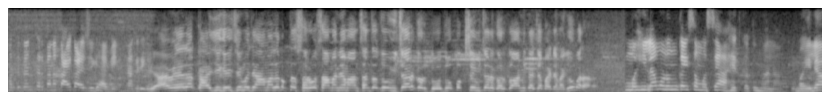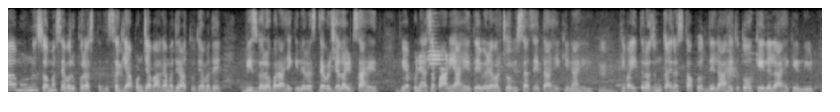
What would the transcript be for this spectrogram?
मतदान करताना काय काळजी घ्यावी नागरिकांनी? या वेळेला काळजी घ्यायची म्हणजे आम्हाला फक्त सर्वसामान्य माणसांचा जो विचार करतो जो पक्ष विचार करतो आम्ही त्याच्या पाठीमागे उभा राहणार. महिला म्हणून काही समस्या आहेत का तुम्हाला महिला म्हणून समस्या भरपूर असतात जसं की आपण ज्या भागामध्ये राहतो त्यामध्ये वीज बरोबर आहे की नाही रस्त्यावरच्या लाईट्स आहेत किंवा पिण्याचं पाणी आहे ते वेळेवर चोवीस तास येत आहे की नाही. किंवा इतर अजून काही रस्ता खोदलेला आहे तर तो केलेला आहे की नीट.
